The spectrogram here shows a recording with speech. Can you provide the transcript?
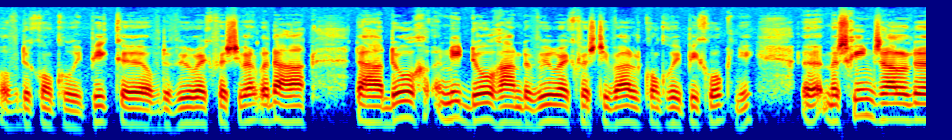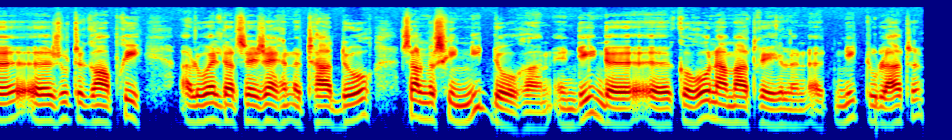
of de Concours Piek of de Vuurwerkfestival. Maar daar, daar door, niet doorgaan de Vuurwerkfestival, Concours Piek ook niet. Misschien zal de uh, Zoete Grand Prix alhoewel dat zij zeggen het gaat door, zal misschien niet doorgaan. Indien de uh, coronamaatregelen het niet toelaten,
